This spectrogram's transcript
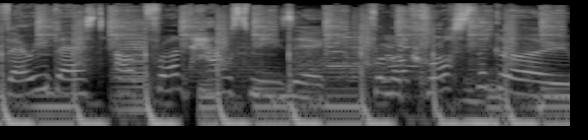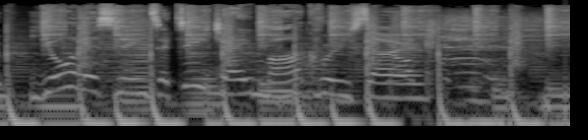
the very best upfront house music from across the globe. You're listening to DJ Marc Rousso.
